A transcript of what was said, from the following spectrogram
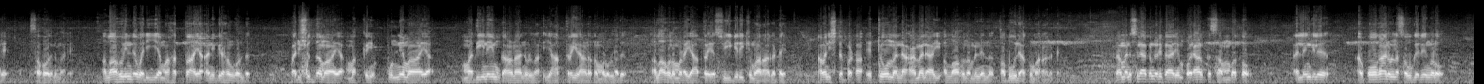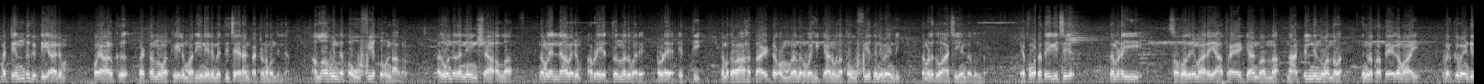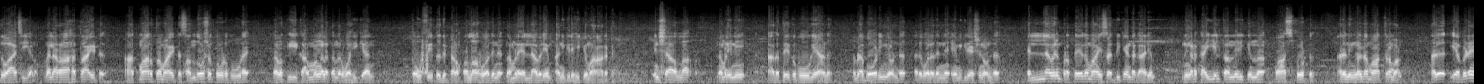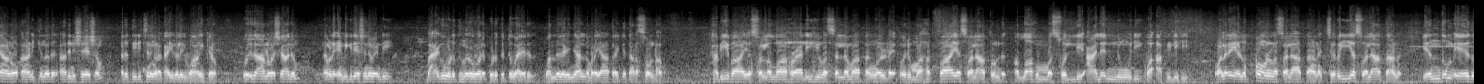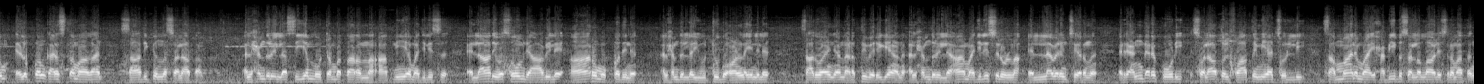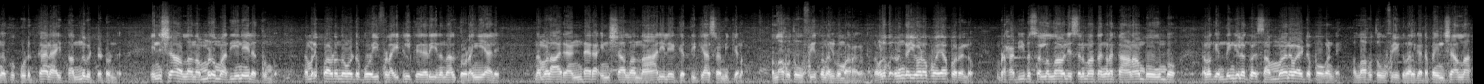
ഉമ്മമാരെ സഹോദരന്മാരെ അള്ളാഹുവിന്റെ വലിയ മഹത്തായ അനുഗ്രഹം കൊണ്ട് പരിശുദ്ധമായ മക്കയും പുണ്യമായ മദീനയും കാണാനുള്ള യാത്രയാണ് നമ്മളുള്ളത്. അള്ളാഹു നമ്മുടെ യാത്രയെ സ്വീകരിക്കുമാറാകട്ടെ. അവൻ ഇഷ്ടപ്പെട്ട ഏറ്റവും നല്ല അമലായി അള്ളാഹു നമ്മിൽ നിന്ന് കബൂലാക്കുമാറാകട്ടെ. നാം മനസ്സിലാക്കേണ്ട ഒരു കാര്യം ഒരാൾക്ക് സമ്പത്തോ അല്ലെങ്കിൽ പോകാനുള്ള സൗകര്യങ്ങളോ മറ്റെന്ത് കിട്ടിയാലും ഒരാൾക്ക് പെട്ടെന്ന് മക്കയിലും മദീനയിലും എത്തിച്ചേരാൻ പറ്റണമെന്നില്ല. അള്ളാഹുവിന്റെ തൗഫിയൊക്കെ ഉണ്ടാകണം അതുകൊണ്ട് തന്നെ ഇൻഷാ അള്ളാഹ് നമ്മളെല്ലാവരും അവിടെ എത്തുന്നത് വരെ അവിടെ എത്തി നമുക്ക് റാഹത്തായിട്ട് ഉമ്മ നിർവഹിക്കാനുള്ള തൗഫിയത്തിന് വേണ്ടി നമ്മൾ ദ്വാ ചെയ്യേണ്ടതുണ്ട്. എപ്പോൾ പ്രത്യേകിച്ച് നമ്മുടെ ഈ സഹോദരിമാരെ യാത്ര അയക്കാൻ വന്ന നാട്ടിൽ നിന്ന് വന്നവർ നിങ്ങൾ പ്രത്യേകമായി ഇവർക്ക് വേണ്ടി ദ്വാ ചെയ്യണം. നല്ല റാഹത്തായിട്ട് ആത്മാർത്ഥമായിട്ട് സന്തോഷത്തോടു കൂടെ നമുക്ക് ഈ കർമ്മങ്ങളൊക്കെ നിർവഹിക്കാൻ തൗഫീഖ് കിട്ടണം. അള്ളാഹു അതിന് നമ്മളെ എല്ലാവരെയും അനുഗ്രഹിക്കുമാറാകട്ടെ. ഇൻഷാല്ല നമ്മളിനി അകത്തേക്ക് പോവുകയാണ്. നമ്മുടെ ബോർഡിംഗ് ഉണ്ട് അതുപോലെ തന്നെ എമിഗ്രേഷൻ ഉണ്ട്. എല്ലാവരും പ്രത്യേകമായി ശ്രദ്ധിക്കേണ്ട കാര്യം നിങ്ങളുടെ കയ്യിൽ തന്നിരിക്കുന്ന പാസ്പോർട്ട് അത് നിങ്ങളുടെ മാത്രമാണ്. അത് എവിടെയാണോ കാണിക്കുന്നത് അതിനുശേഷം അത് തിരിച്ച് നിങ്ങളുടെ കൈകളിൽ വാങ്ങിക്കണം. ഒരു കാരണവശാലും നമ്മൾ എമിഗ്രേഷന് വേണ്ടി ബാഗ് കൊടുക്കുന്നത് പോലെ കൊടുത്തിട്ട് വരരുത്. വന്നു കഴിഞ്ഞാൽ നമ്മുടെ യാത്രയ്ക്ക് തടസ്സം ഹബീബായ സല്ലാഹു അലഹി വസല്ലമ തങ്ങളുടെ ഒരു മഹത്തായ സ്വലാത്തുണ്ട്. അള്ളാഹുമ്മ സൊല്ലി അലൻ നൂരി വ അഫിലിഹി. വളരെ എളുപ്പമുള്ള സ്വലാത്താണ് ചെറിയ സ്വലാത്താണ് എന്തും ഏതും എളുപ്പം കരസ്ഥമാകാൻ സാധിക്കുന്ന സ്വലാത്താണ്. അലഹമുല്ല സി എം നൂറ്റമ്പത്താറ് എന്ന ആത്മീയ മജ്ലിസ് എല്ലാ ദിവസവും രാവിലെ ആറ് മുപ്പതിന് അലഹമുല്ല യൂട്യൂബ് ഓൺലൈനിൽ സാധുവായി ഞാൻ നടത്തി വരികയാണ്. അലഹമുല്ല ആ മജ്ലിസിലുള്ള എല്ലാവരും ചേർന്ന് രണ്ടര കോടി സൊലാത്തുൽ ഫാത്തിമിയ ചൊല്ലി സമ്മാനമായി ഹബീബ് സല്ലാ അലൈഹി സ്വലാമ തങ്ങൾക്ക് കൊടുക്കാനായി തന്നുവിട്ടിട്ടുണ്ട്. ഇൻഷാ അല്ല നമ്മൾ മദീനയിലെത്തുമ്പോൾ നമ്മളിപ്പോൾ അവിടെ നിന്ന് പോയി ഫ്ലൈറ്റിൽ കയറി ഇരുന്നാൽ തുടങ്ങിയാൽ നമ്മൾ ആ രണ്ടര ഇൻഷാല്ല നാലിലേക്ക് എത്തിക്കാൻ ശ്രമിക്കണം. അള്ളാഹു തൗഫീഖ് നൽകുമാറാകട്ടെ. നമ്മൾ വെറും കൈയോടെ പോയാൽ പോരല്ലോ. നമ്മുടെ ഹബീബ് സല്ലാ അലൈഹി സ്വലമ തങ്ങളെ കാണാൻ പോകുമ്പോൾ നമുക്ക് എന്തെങ്കിലുമൊക്കെ സമ്മാനമായിട്ട് പോകണ്ടേ? അള്ളാഹു തൗഫീഖ് നൽകട്ടെ. അപ്പോൾ ഇൻഷാല്ല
